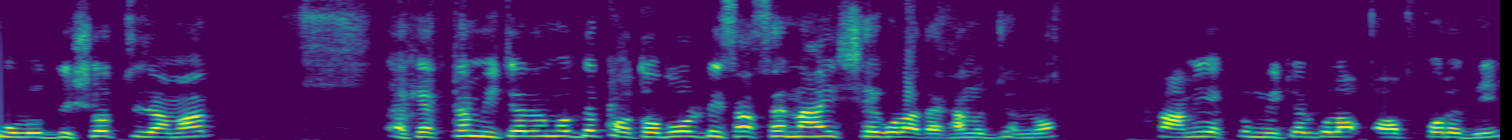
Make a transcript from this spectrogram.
মূল উদ্দেশ্য হচ্ছে যে আমার এক একটা মিটারের মধ্যে কত ভোল্টেজ আছে, নাই, সেগুলা দেখানোর জন্য। আমি একটু মিটারগুলো অফ করে দিই।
